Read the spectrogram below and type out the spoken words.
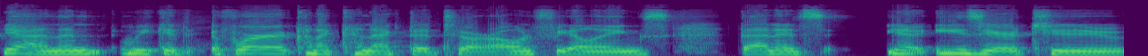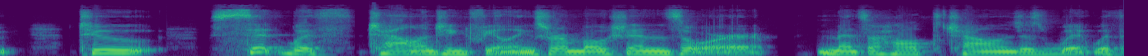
Yeah, and then we could, if we're kind of connected to our own feelings, then it's you know easier to to sit with challenging feelings or emotions or mental health challenges with with,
